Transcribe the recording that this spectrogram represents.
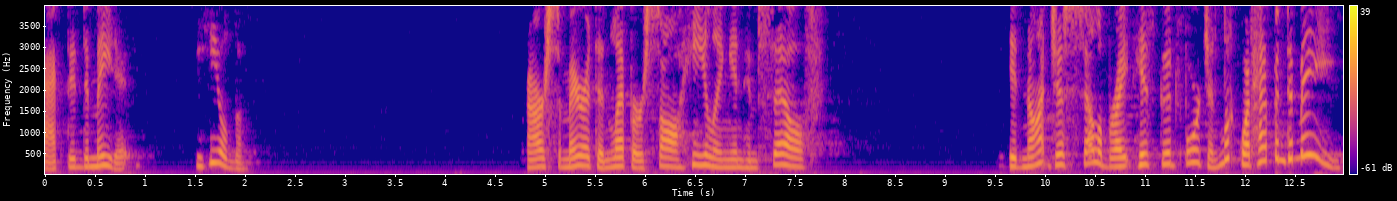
Acted to meet it, he healed them. Our Samaritan leper saw healing in himself, he did not just celebrate his good fortune. Look what happened to me.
